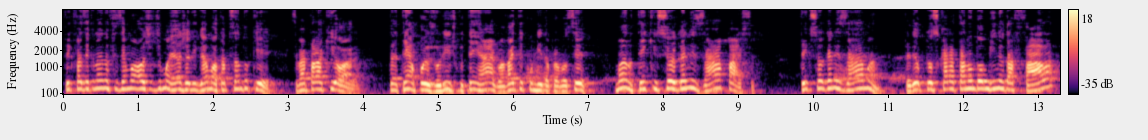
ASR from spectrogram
Tem que fazer que nós não fizemos hoje de manhã, já ligamos, ó, tá precisando do quê? Você vai parar que hora? Tem apoio jurídico? Tem água? Vai ter comida para você? Mano, tem que se organizar, parça. Tem que se organizar, mano. Entendeu? Porque os caras tá no domínio da fala,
